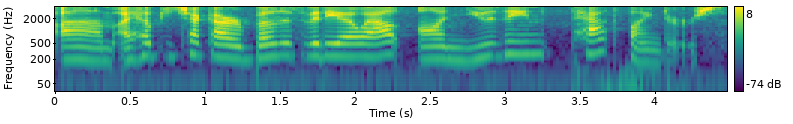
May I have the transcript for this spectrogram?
Um, I hope you check our bonus video out on using pathfinders.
